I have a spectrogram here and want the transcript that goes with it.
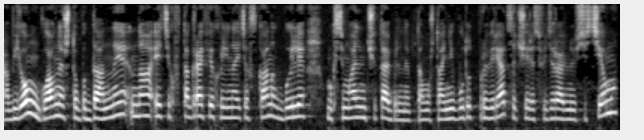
объемом. Главное, чтобы данные на этих фотографиях или на этих сканах были максимально читабельные, потому что они будут проверяться через федеральную систему,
